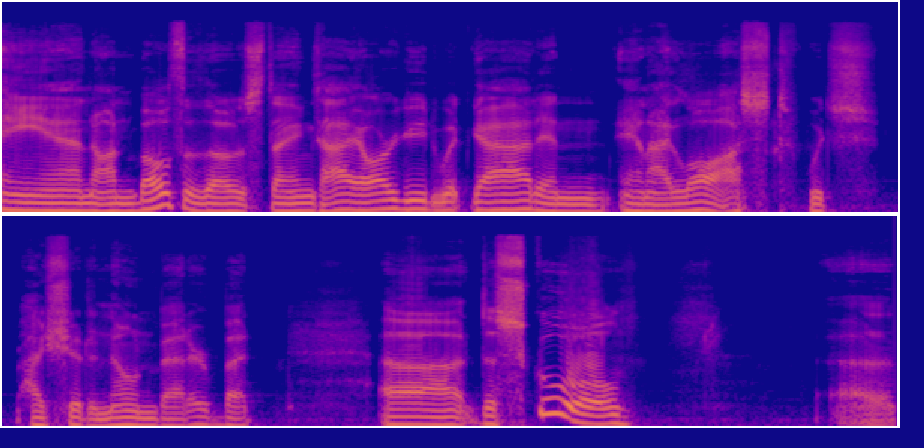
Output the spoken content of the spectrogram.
And on both of those things, I argued with God and, and I lost, which I should have known better. But uh, the school, uh,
